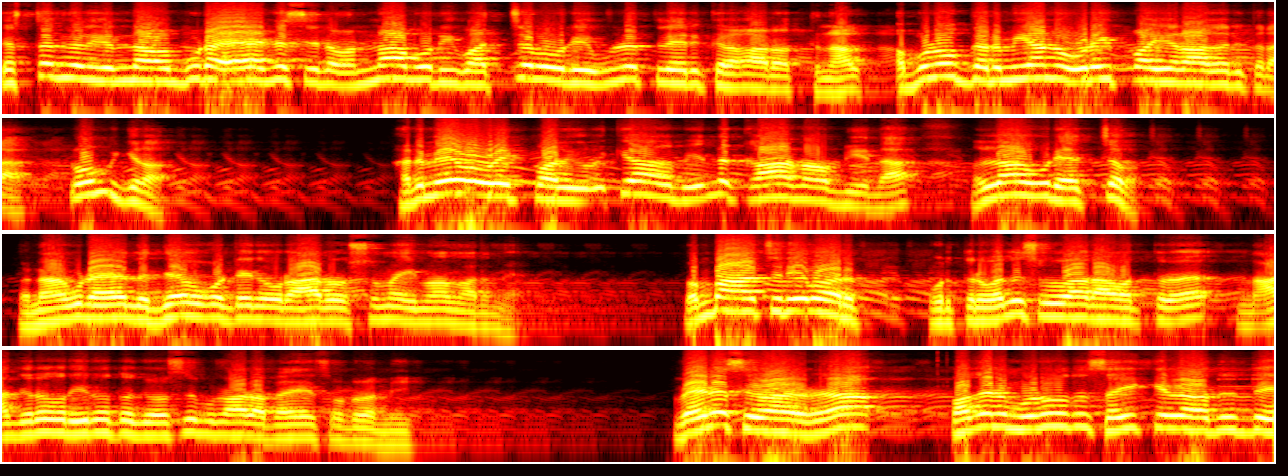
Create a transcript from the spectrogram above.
கஷ்டங்கள் இருந்தாலும் கூட என்ன செய்யணும் அண்ணாவுடைய அச்சருடைய உள்ளத்தில் இருக்கிற ஆரத்தினால் அவ்வளவு கடுமையான உழைப்பாளராக இருக்கிறார். நோம்பிக்கிறார் கடுமையாக உழைப்பாளி உழைக்க என்ன காரணம் அப்படின்னா அல்லாவுடைய அச்சம். இப்போ நான் கூட இந்த தேவகோட்டையில ஒரு ஆறு வருஷமா இமாமா இருந்தேன். ரொம்ப ஆச்சரியமா இருக்கும். ஒருத்தர் வந்து சொல்லுவாரா ஒருத்தர் நான் ஒரு இருபத்தஞ்சு வருஷத்துக்கு முன்னாடி சொல்றேன் நீ. வேலை செய்வாருன்னா பகல் முழுவதும் சைக்கிள் வந்து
